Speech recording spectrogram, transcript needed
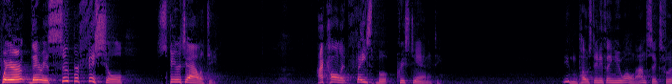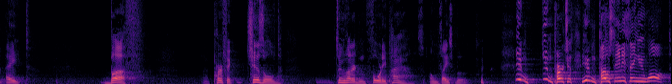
where there is superficial spirituality. I call it Facebook Christianity. You can post anything you want. I'm six foot eight, buff, perfect, chiseled, 240 pounds on Facebook. you, can, you can purchase, you can post anything you want.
